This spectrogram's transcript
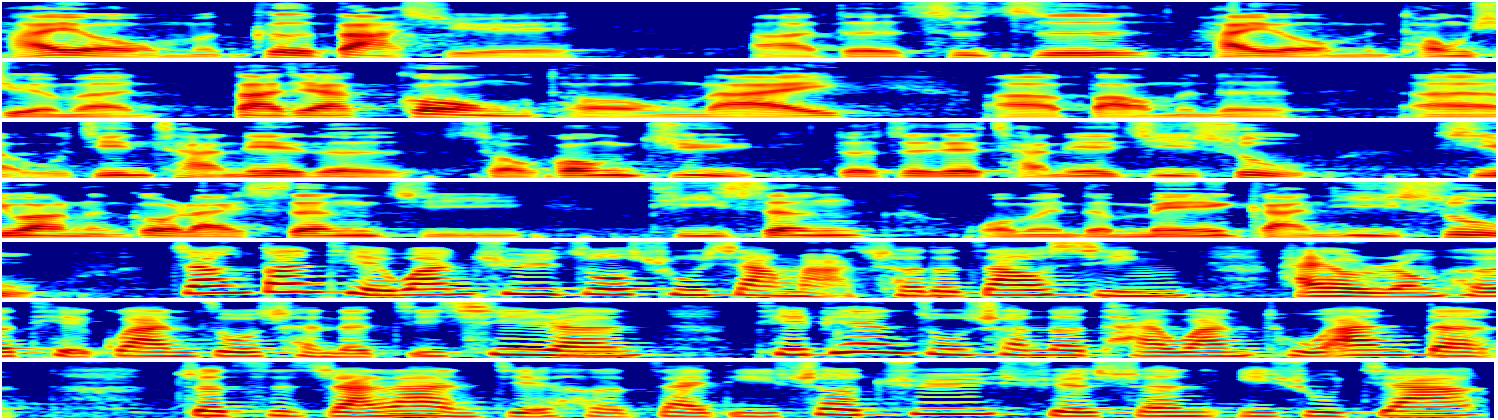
还有我们各大学啊的师资，还有我们同学们，大家共同来啊，把我们的啊五金产业的手工具的这些产业技术。希望能够来升级、提升我们的美感艺术，将端铁弯曲做出像马车的造型，还有融合铁罐做成的机器人、铁片组成的台湾图案等。这次展览结合在地社区、学生、艺术家，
